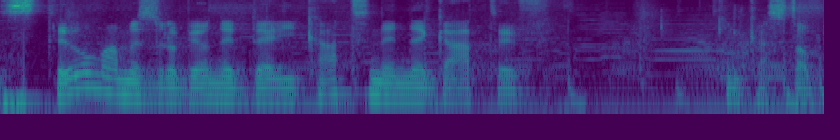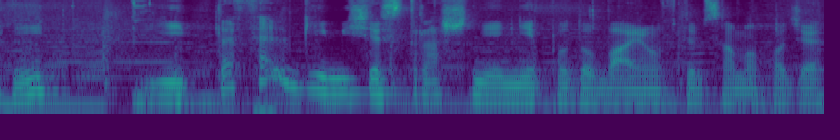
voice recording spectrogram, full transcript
Z tyłu mamy zrobiony delikatny negatyw, kilka stopni. I te felgi mi się strasznie nie podobają w tym samochodzie.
